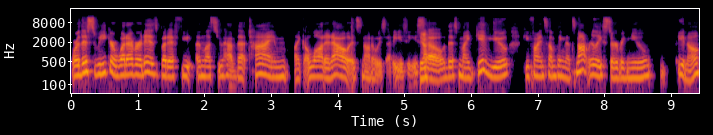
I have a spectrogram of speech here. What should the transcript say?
or this week or whatever it is. But if you, unless you have that time like allotted out, it's not always that easy. Yeah. So this might give you, if you find something that's not really serving you, you know,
